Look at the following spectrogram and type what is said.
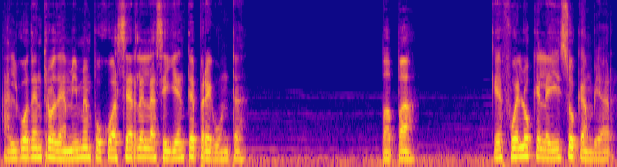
algo dentro de mí me empujó a hacerle la siguiente pregunta. Papá, ¿qué fue lo que le hizo cambiar?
